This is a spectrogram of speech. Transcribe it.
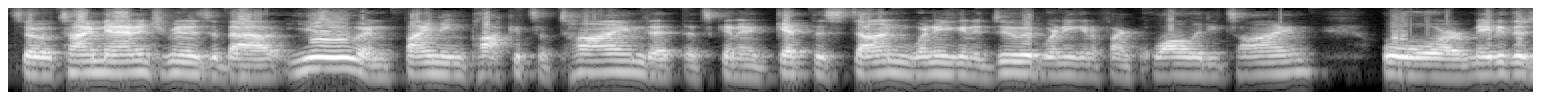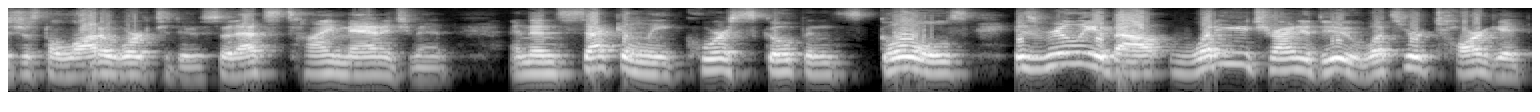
So, time management is about you and finding pockets of time that, that's going to get this done. When are you going to do it? When are you going to find quality time? Or maybe there's just a lot of work to do. So, that's time management. And then, secondly, course scope and goals is really about what are you trying to do? What's your target?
